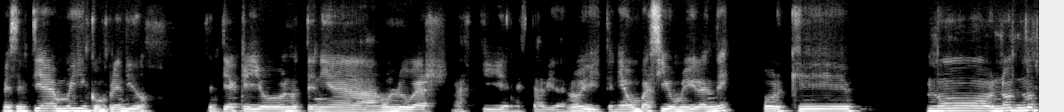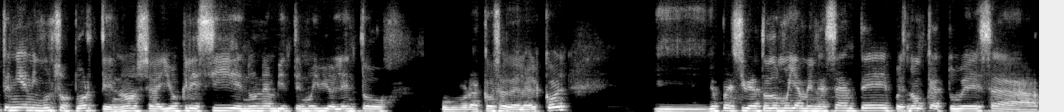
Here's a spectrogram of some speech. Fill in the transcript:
me sentía muy incomprendido, sentía que yo no tenía un lugar aquí en esta vida, ¿no? Y tenía un vacío muy grande porque no, no, no tenía ningún soporte, ¿no? O sea, yo crecí en un ambiente muy violento por a causa del alcohol y yo percibía todo muy amenazante, pues nunca tuve esa,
